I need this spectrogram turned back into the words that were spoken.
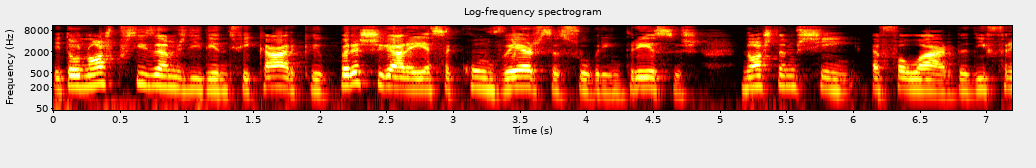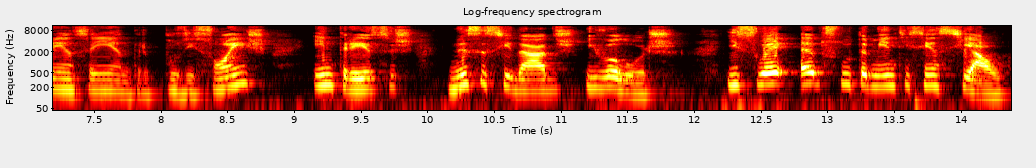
Então nós precisamos de identificar que para chegar a essa conversa sobre interesses, nós estamos sim a falar da diferença entre posições, interesses, necessidades e valores. Isso é absolutamente essencial.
